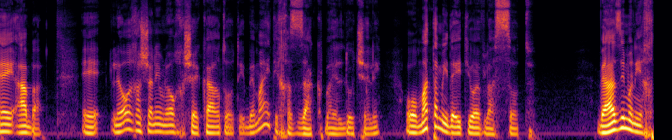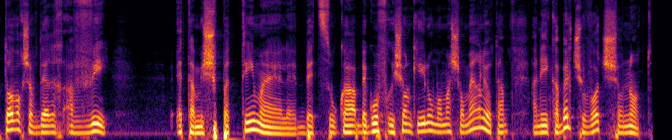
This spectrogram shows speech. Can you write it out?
היי hey, אבא, אה, לאורך השנים, לאורך שהכרת אותי, במה הייתי חזק בילדות שלי? או מה תמיד הייתי אוהב לעשות? ואז אם אני אכתוב עכשיו דרך אבי את המשפטים האלה בצוקה, בגוף ראשון, כאילו הוא ממש אומר לי אותם, אני אקבל תשובות שונות.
